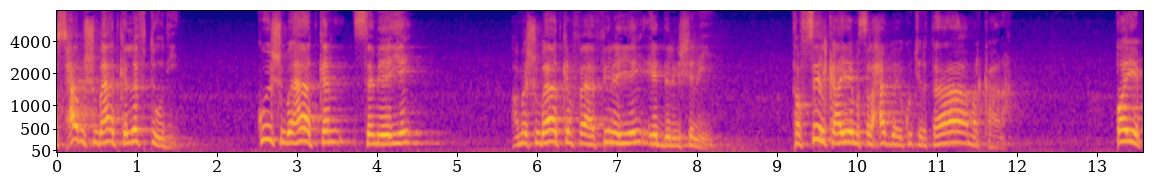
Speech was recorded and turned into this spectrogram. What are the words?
asxaabu shubahaadka laftoodii kuwii shubahaadkan sameeyey ama shubahaadkan faafinayey ee daliishanayey tafsiilka ayay maslaxaddu ay ku jirtaa markaana ayib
